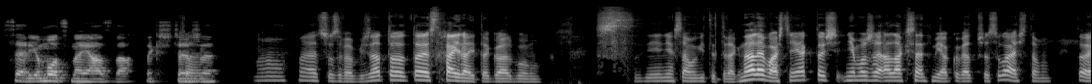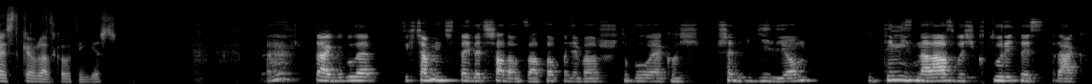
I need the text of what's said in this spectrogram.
Serio, mocna jazda, tak szczerze. no, ale co zrobić? No to, to jest highlight tego albumu. Niesamowity track. No ale właśnie, jak ktoś nie może Al Accent mi akurat przesyłać, to, to jest Kevlar Coating jeszcze. Tak, w ogóle chciałbym ci tutaj dać shoutout za to, ponieważ to było jakoś przed Wigilią i ty mi znalazłeś, który to jest track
